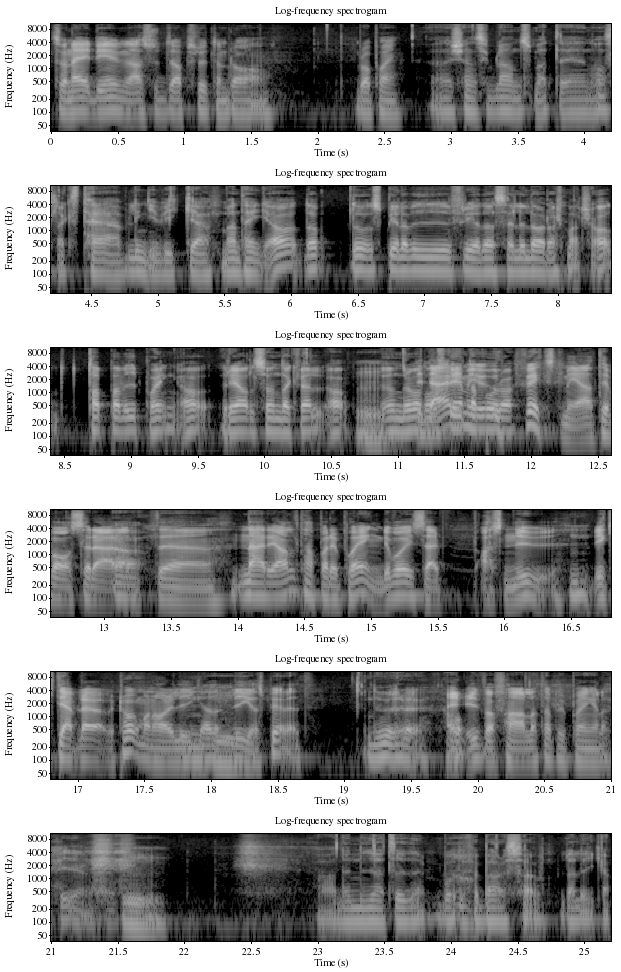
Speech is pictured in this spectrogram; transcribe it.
Så nej, det är alltså absolut en bra, bra poäng. Det känns ibland som att det är någon slags tävling i vilka man tänker, ja då, då spelar vi fredags eller lördagsmatch, ja då tappar vi poäng, ja Real söndag kväll, ja undrar vad Det de där ska är man hitta ju på då. uppväxt med, att det var sådär Ja. att eh, när Real tappade poäng, det var ju såhär, alltså nu, vilket jävla övertag man har i liga, ligaspelet. Nu är det, Nej ja, nu, vad fan, alla tappar ju poäng hela tiden. ja det är nya tider, både för Barca och La Liga.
